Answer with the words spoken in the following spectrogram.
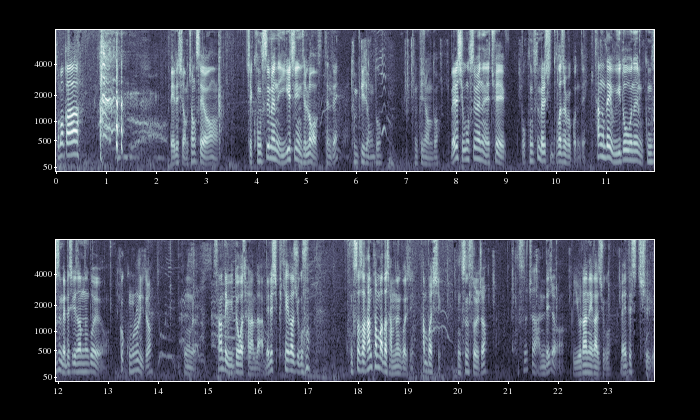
도망가 메르시 엄청 세요 제 궁 쓰면 이길 수 있는 딜러가 없을 텐데 둔피 정도. 둔피 정도? 메르시 궁 쓰면 애초에 뭐궁쓴 메르시 누가 잡을 건데? 상대 위도우는 궁쓴 메르시가 잡는 거예요. 그거 국룰이죠. 궁을 상대 위도우가 잘한다. 메르시 픽 해가지고 궁 써서 한 턴마다 잡는 거지. 한 번씩. 궁쓴 솔저? 궁 솔저 안 되죠. 요란해가지고. 메르시 칠류.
